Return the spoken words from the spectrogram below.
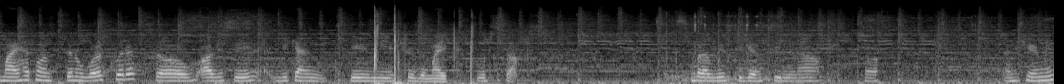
my headphones didn't work with it so obviously you can't hear me through the mic which sucks but at least you can see me now so and hear me?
